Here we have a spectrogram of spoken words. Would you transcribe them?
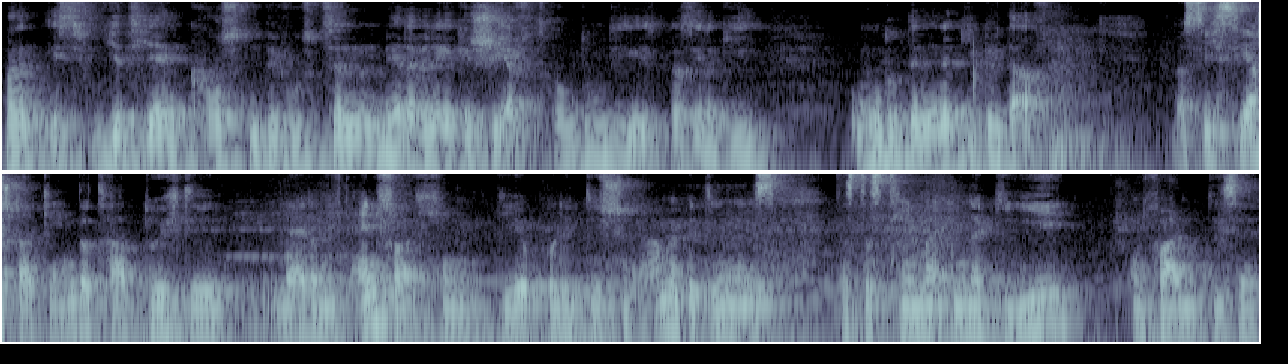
man, es wird hier ein Kostenbewusstsein mehr oder weniger geschärft rund um die, das Energie, rund um den Energiebedarf. Was sich sehr stark geändert hat durch die leider nicht einfachen geopolitischen Rahmenbedingungen ist, dass das Thema Energie und vor allem diese äh,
